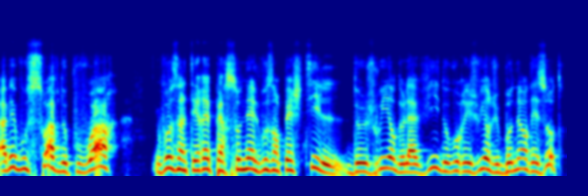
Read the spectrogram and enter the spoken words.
Avez-vous soif de pouvoir? Vos intérêts personnels vous empêchent-ils de jouir de la vie, de vous réjouir du bonheur des autres?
